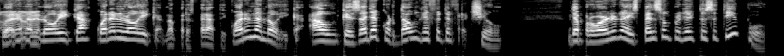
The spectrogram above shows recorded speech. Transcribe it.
¿Cuál es la lógica? ¿Cuál es la lógica? No, pero espérate, ¿cuál es la lógica? Aunque se haya acordado un jefe de fracción de aprobarle una dispensa a un proyecto de ese tipo.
